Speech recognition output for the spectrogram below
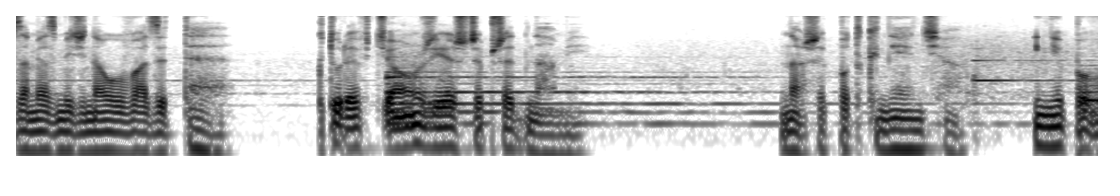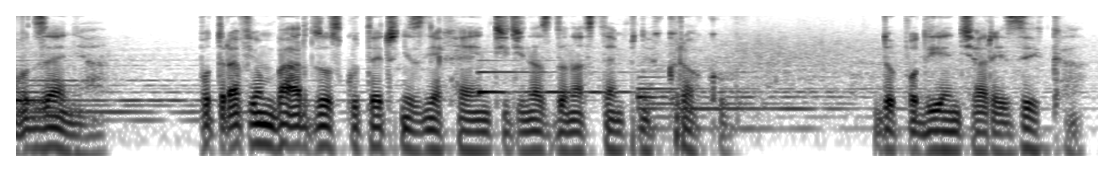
zamiast mieć na uwadze te, które wciąż jeszcze przed nami. Nasze potknięcia i niepowodzenia potrafią bardzo skutecznie zniechęcić nas do następnych kroków, do podjęcia ryzyka,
